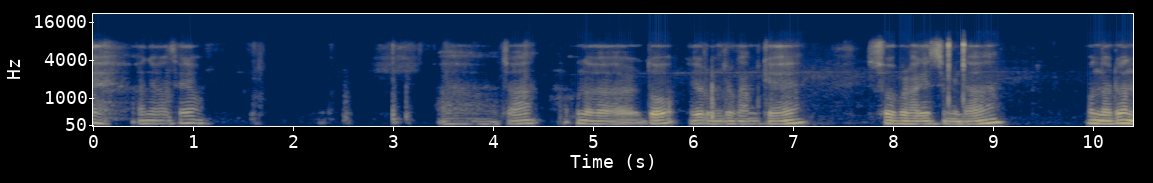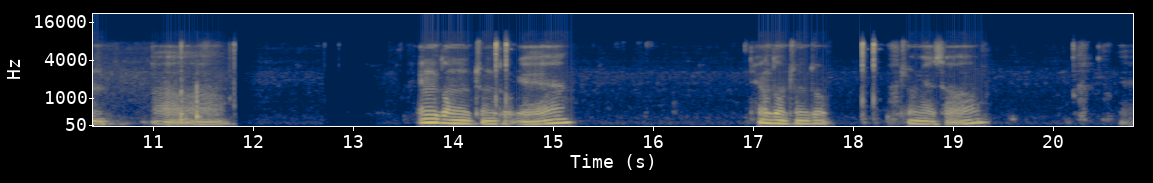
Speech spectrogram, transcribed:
네, 안녕하세요. 아, 자, 오늘도 여러분들과 함께 수업을 하겠습니다. 오늘은 어, 행동 중독의 행동 중독 중에서 네,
